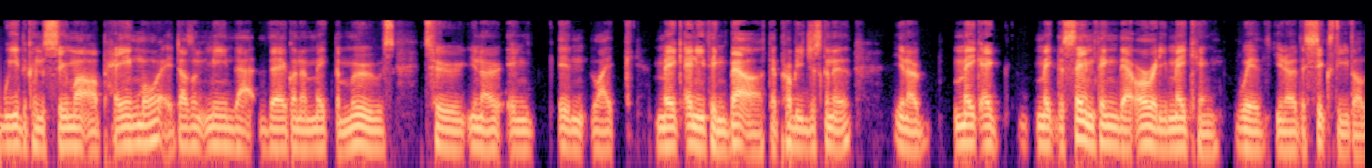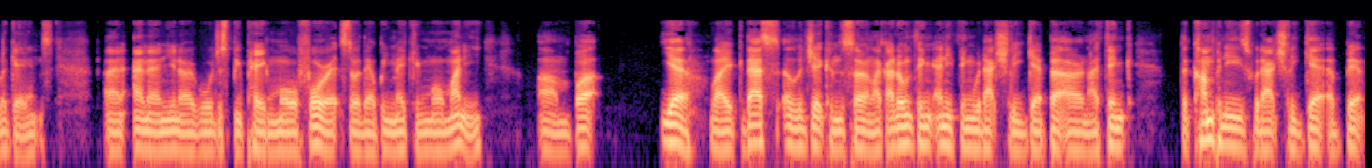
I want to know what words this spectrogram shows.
we the consumer are paying more it doesn't mean that they're going to make the moves to you know in in like make anything better. They're probably just going to you know make a make the same thing they're already making with you know the $60 games. And and then you know we'll just be paying more for it so they'll be making more money. Um but yeah, like that's a legit concern. Like I don't think anything would actually get better, and I think the companies would actually get a bit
